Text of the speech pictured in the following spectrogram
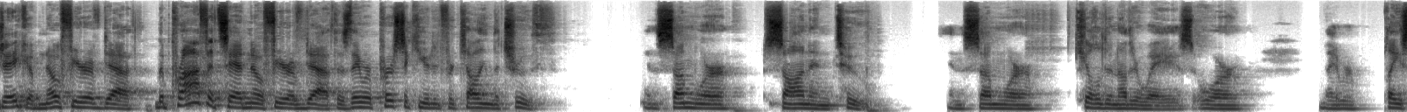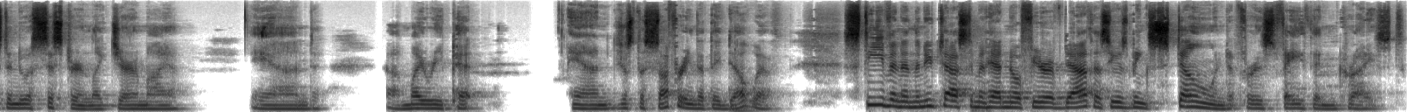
Jacob, no fear of death. The prophets had no fear of death as they were persecuted for telling the truth. And some were sawn in two, and some were killed in other ways, or they were placed into a cistern like Jeremiah and a miry pit, and just the suffering that they dealt with. Stephen in the New Testament had no fear of death as he was being stoned for his faith in Christ.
